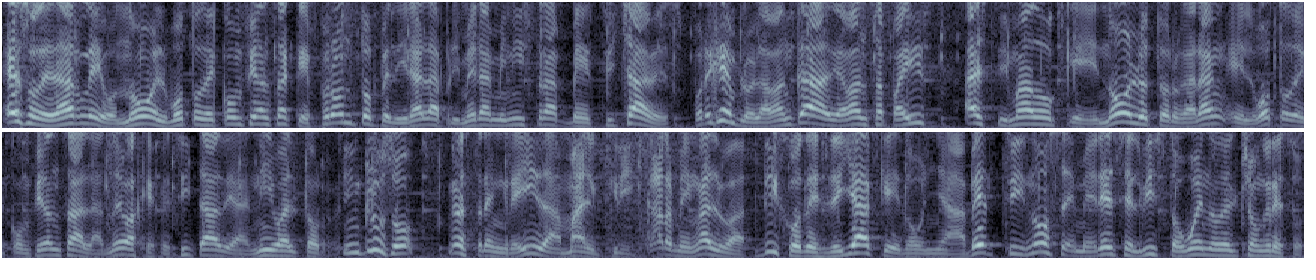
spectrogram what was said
eso de darle o no el voto de confianza que pronto pedirá la primera ministra Betsy Chávez. Por ejemplo, la bancada de Avanza País ha estimado que no le otorgarán el voto de confianza a la nueva jefecita de Aníbal Torres. Incluso, nuestra engreída Malcri Carmen Alba dijo desde ya que doña Betsy no se merece el visto bueno del Chongreso.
